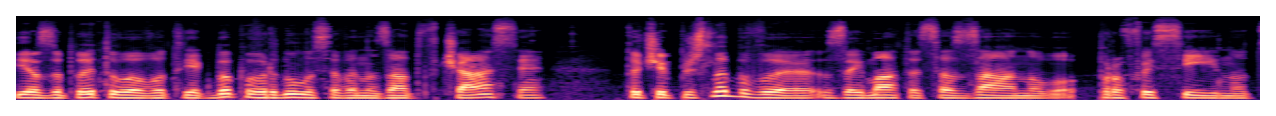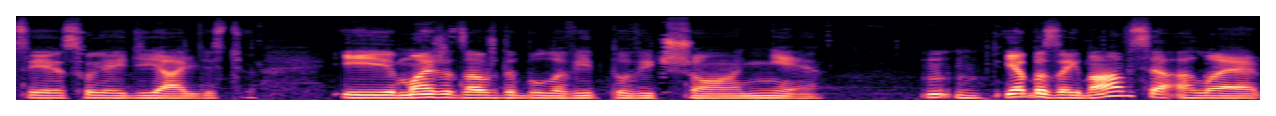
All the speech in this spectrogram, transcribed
я запитував: от якби повернулися ви назад в часі, то чи пішли б ви займатися заново професійно цією своєю діяльністю? І майже завжди була відповідь, що ні. Я би займався, але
